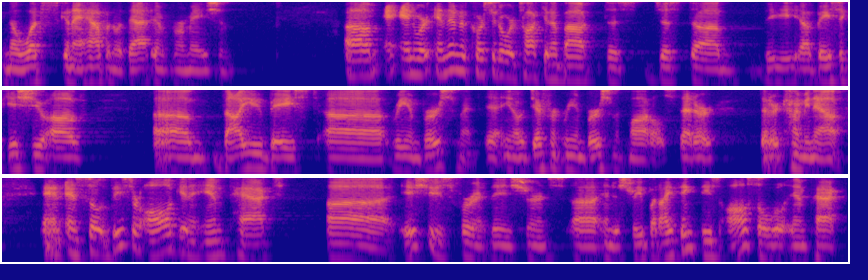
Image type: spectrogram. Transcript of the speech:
You know what's going to happen with that information. Um, and we're and then of course you know we're talking about this just um, the uh, basic issue of um, value-based uh, reimbursement. Uh, you know different reimbursement models that are that are coming out, and and so these are all going to impact uh, issues for the insurance uh, industry, but I think these also will impact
